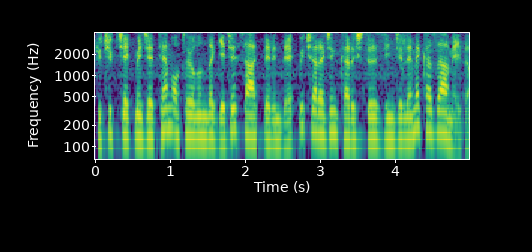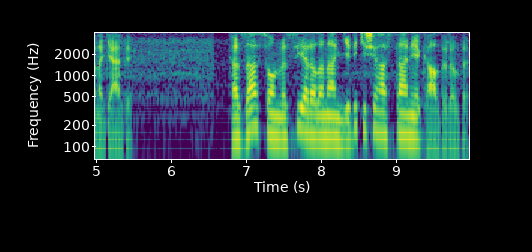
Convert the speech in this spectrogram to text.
Küçükçekmece Tem otoyolunda gece saatlerinde 3 aracın karıştığı zincirleme kaza meydana geldi. Kaza sonrası yaralanan 7 kişi hastaneye kaldırıldı.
